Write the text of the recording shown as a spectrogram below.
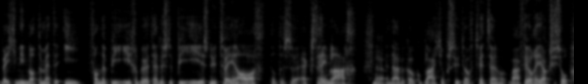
weet je niet wat er met de I van de PI gebeurt. Hè? Dus de PI is nu 2,5. Dat is uh, extreem laag. Ja. En daar heb ik ook een plaatje op gestuurd over Twitter. Waar veel reacties op.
